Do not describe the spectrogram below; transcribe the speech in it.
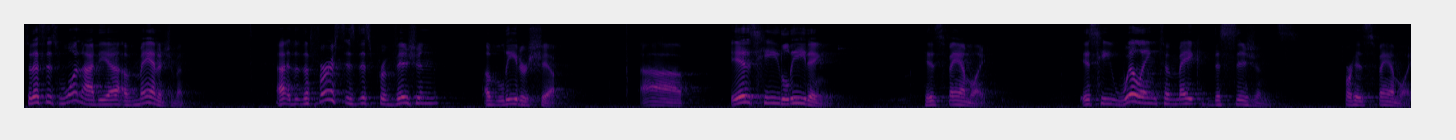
So that's this one idea of management. Uh, the, the, first is this provision of leadership. Uh, is he leading his family? Is he willing to make decisions? For his family.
